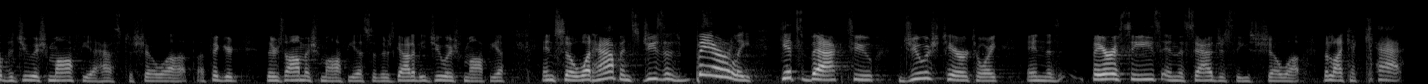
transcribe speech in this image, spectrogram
the Jewish mafia has to show up. I figured there's Amish mafia, so there's got to be Jewish mafia. And so what happens? Jesus barely gets back to Jewish territory, and the Pharisees and the Sadducees show up. They're like a cat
